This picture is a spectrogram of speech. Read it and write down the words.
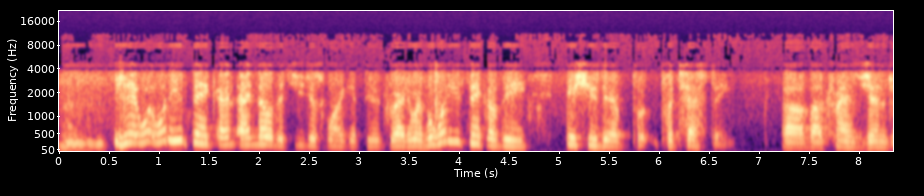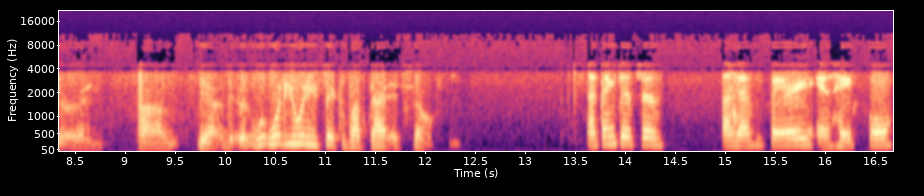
Mm. Yeah, what, what do you think? I, I know that you just want to get through graduate, but what do you think of the issue they're p- protesting uh, about transgender and um, yeah, what do you what do you think about that itself? I think it's just unnecessary and hateful.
